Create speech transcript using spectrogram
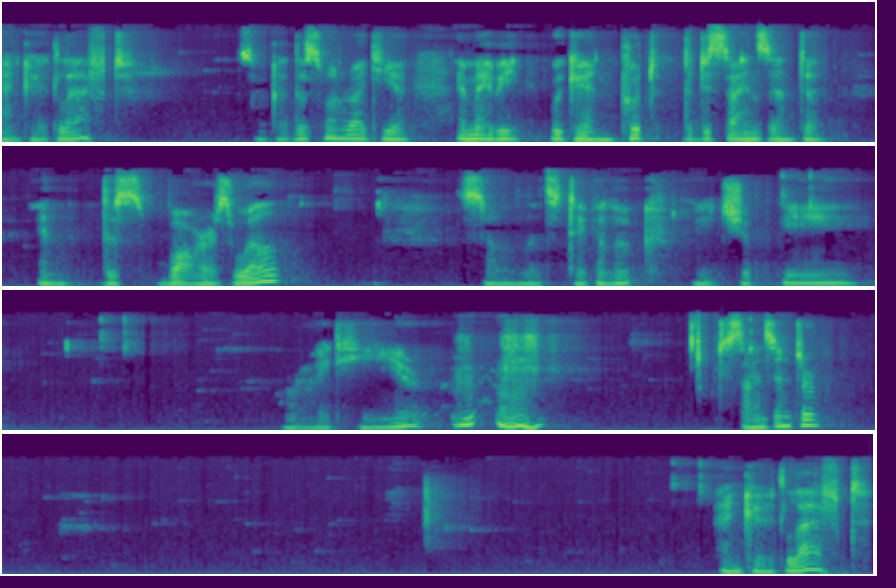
anchor it left. So got this one right here and maybe we can put the design center in this bar as well. So let's take a look. It should be right here design center anchor it left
